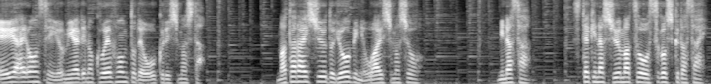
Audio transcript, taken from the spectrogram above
AI 音声読み上げの声フォントでお送りしました。また来週土曜日にお会いしましょう。皆さん、素敵な週末をお過ごしください。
